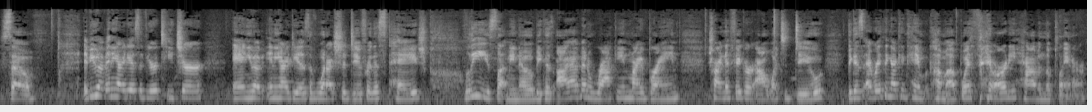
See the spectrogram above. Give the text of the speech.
So if you have any ideas if you're a teacher and you have any ideas of what I should do for this page, please let me know because I have been racking my brain trying to figure out what to do because everything I can came, come up with they already have in the planner.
